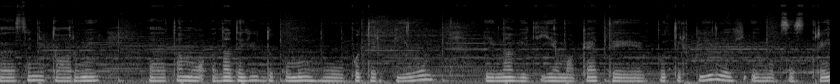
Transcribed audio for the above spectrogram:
е, санітарний. Е, Там надають допомогу потерпілим, і навіть є макети потерпілих і медсестри.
